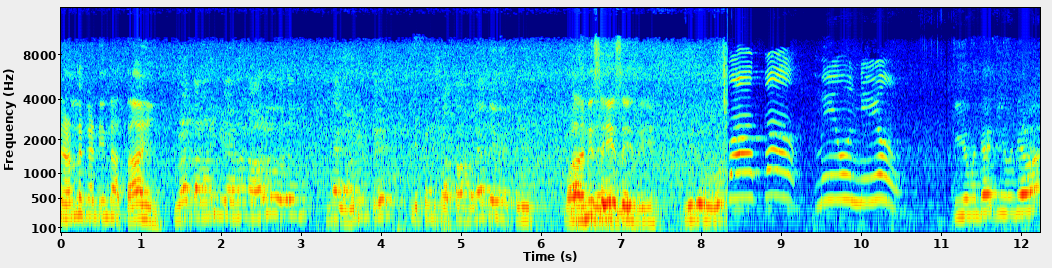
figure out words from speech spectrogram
ਠੰਡ ਲੱਗਣ ਦੀ ਨਹਾਤਾ ਅਸੀਂ। ਮੈਂ ਤਾਂ ਨਹੀਂ ਗਿਆ ਨਾ ਨਾਲ ਉਹ ਹੈਗਾ ਨਹੀਂ ਉੱਤੇ। ਇੱਕ ਨੇ ਛਾਤਾ ਫੜਿਆ ਤੇ ਇੱਕ ਨੇ ਹਾਂ ਨਹੀਂ ਸਹੀ ਸਹੀ ਸਹੀ ਕੀ ਹੁੰਦਿਆ ਕੀ ਹੁੰਦਿਆ ਵਾ?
